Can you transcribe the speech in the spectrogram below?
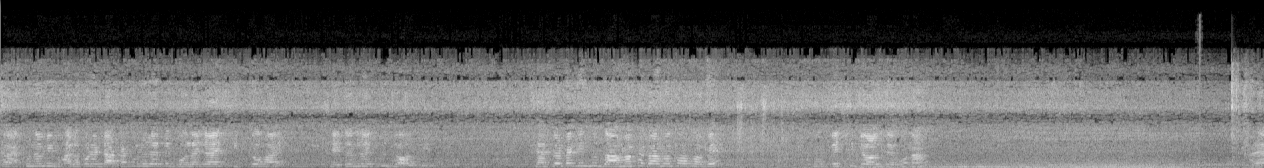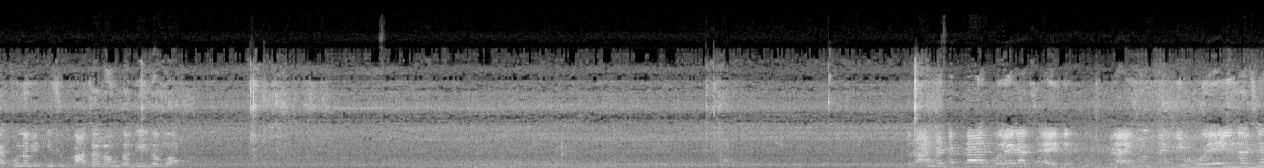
তো এখন আমি ভালো করে ডাটাগুলো যাতে গলে যায়, সিদ্ধ হয়, সেই জন্য একটু জল দিয়ে দেবো। স্যাঁচড়াটা কিন্তু গামাখা গামাখা হবে। বেশি জল দেব না। আর এখন আমি কিছু কাঁচা লঙ্কা দিয়ে দেবো। রান্নাটা প্রায় হয়ে গেছে, এই দেখুন প্রায় বলতে কি হয়েই গেছে,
